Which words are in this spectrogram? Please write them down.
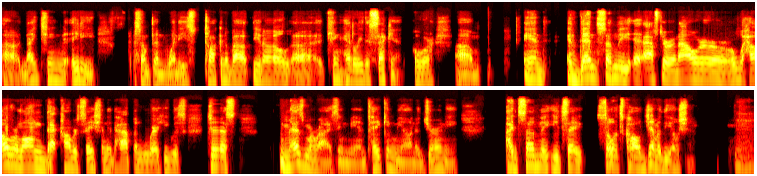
uh, 1980 something when he's talking about you know uh, King Hedley II or um, and and then suddenly after an hour or however long that conversation had happened where he was just mesmerizing me and taking me on a journey i'd suddenly he'd say so it's called gem of the ocean mm-hmm.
